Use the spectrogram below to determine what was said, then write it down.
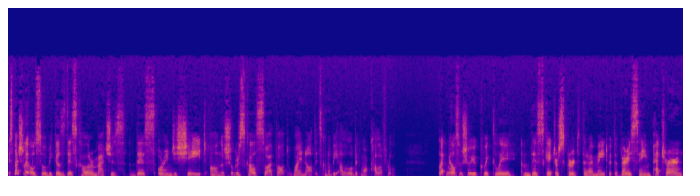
especially also because this color matches this orangey shade on the sugar skull, so I thought, why not? It's gonna be a little bit more colorful. Let me also show you quickly this skater skirt that I made with the very same pattern.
